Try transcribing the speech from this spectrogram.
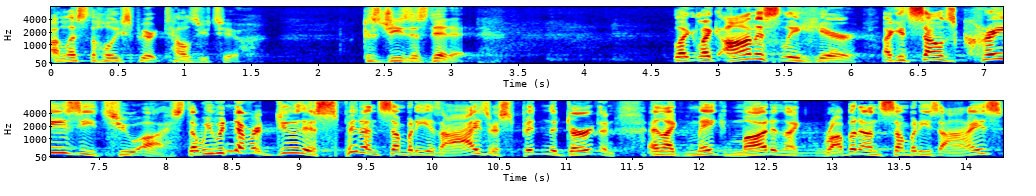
unless the Holy Spirit tells you to, because Jesus did it. Like, like honestly here, like it sounds crazy to us that we would never do this, spit on somebody's eyes or spit in the dirt and, and like make mud and like rub it on somebody's eyes.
